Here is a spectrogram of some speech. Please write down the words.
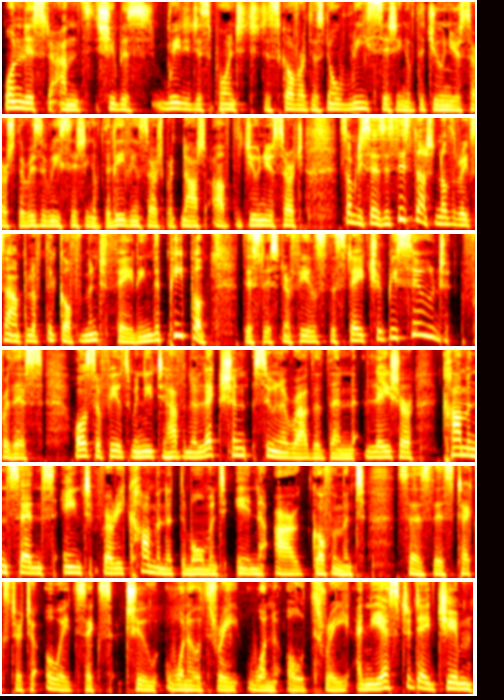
One listener, and she was really disappointed to discover there's no resitting of the junior cert. There is a resitting of the leaving cert, but not of the junior cert. Somebody says, Is this not another example of the government failing the people? This listener feels the state should be sued for this. Also feels we need to have an election sooner rather than later. Common sense ain't very common at the moment in our government, says this texter to 0862 103 103. And yesterday, Jim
